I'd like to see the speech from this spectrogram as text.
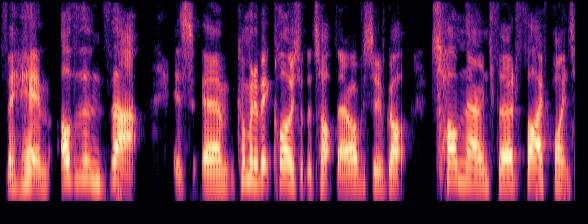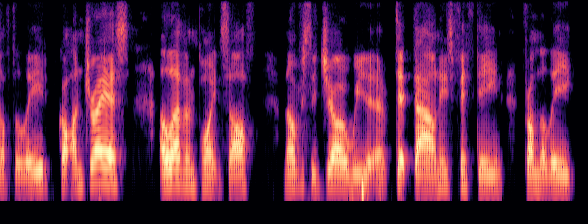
for him. Other than that, it's um, coming a bit close at the top there. Obviously, we've got Tom there in third, five points off the lead. We've got Andreas, 11 points off. And obviously, Joe, we uh, dipped down. He's 15 from the league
